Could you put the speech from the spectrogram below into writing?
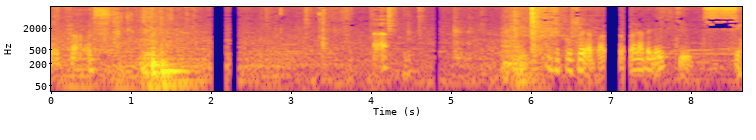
Se Ah. Essa cor foi apagada pela cute.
